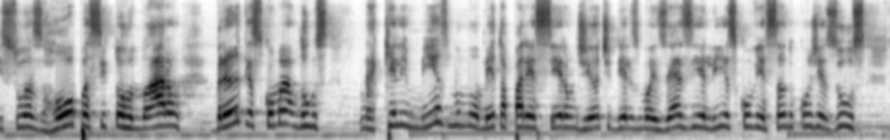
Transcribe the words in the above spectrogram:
e suas roupas se tornaram brancas como a luz. Naquele mesmo momento apareceram diante deles Moisés e Elias conversando com Jesus.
